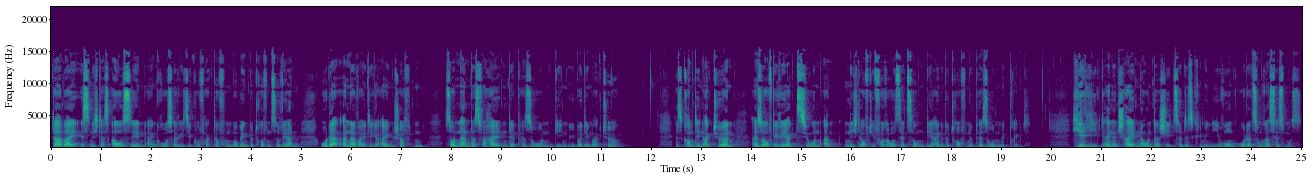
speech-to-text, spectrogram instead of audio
Dabei ist nicht das Aussehen ein großer Risikofaktor von Mobbing betroffen zu werden oder anderweitige Eigenschaften, sondern das Verhalten der Person gegenüber dem Akteur. Es kommt den Akteuren also auf die Reaktion an, nicht auf die Voraussetzungen, die eine betroffene Person mitbringt. Hier liegt ein entscheidender Unterschied zur Diskriminierung oder zum Rassismus.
